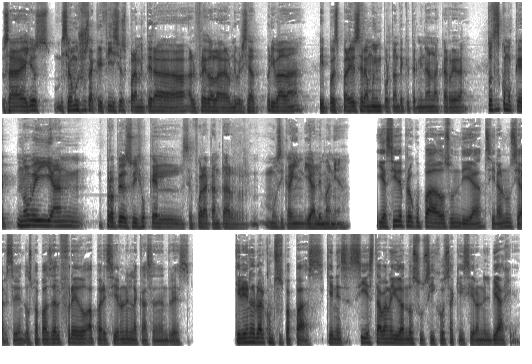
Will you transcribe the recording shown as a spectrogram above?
O sea, ellos hicieron muchos sacrificios para meter a Alfredo a la universidad privada y pues para ellos era muy importante que terminaran la carrera. Entonces como que no veían propio de su hijo que él se fuera a cantar música india a Alemania. Y así de preocupados, un día, sin anunciarse, los papás de Alfredo aparecieron en la casa de Andrés. Querían hablar con sus papás, quienes sí estaban ayudando a sus hijos a que hicieran el viaje,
